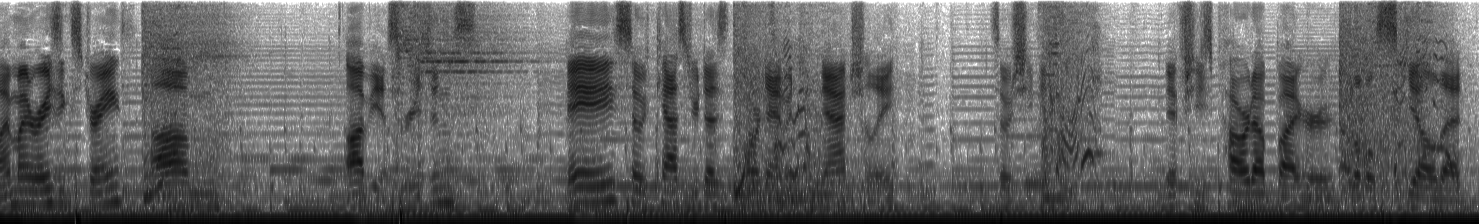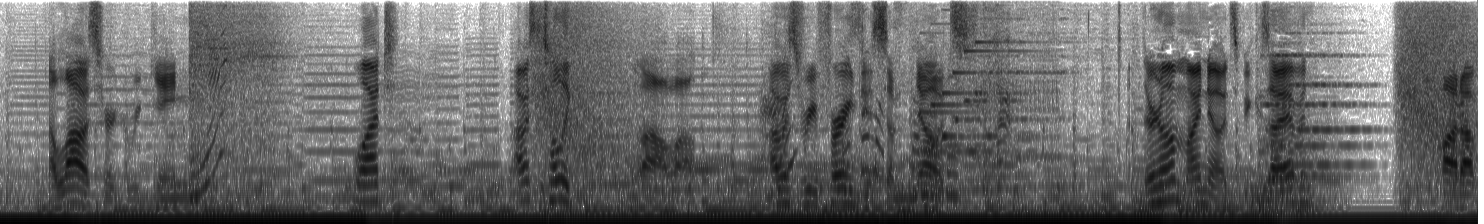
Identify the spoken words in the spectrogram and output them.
Why am I raising strength? Um, obvious reasons. A, so Caster does more damage naturally. So she can, if she's powered up by her little skill that allows her to regain... What? I was totally... Oh, well. I was referring to some notes. They're not my notes because I haven't caught up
